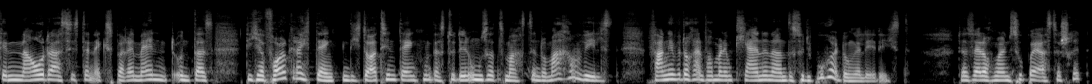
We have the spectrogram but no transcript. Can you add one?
genau das ist ein Experiment und das dich erfolgreich denken, dich dorthin denken, dass du den Umsatz machst, den du machen willst. Fangen wir doch einfach mal im Kleinen an, dass du die Buchhaltung erledigst. Das wäre doch mal ein super erster Schritt.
